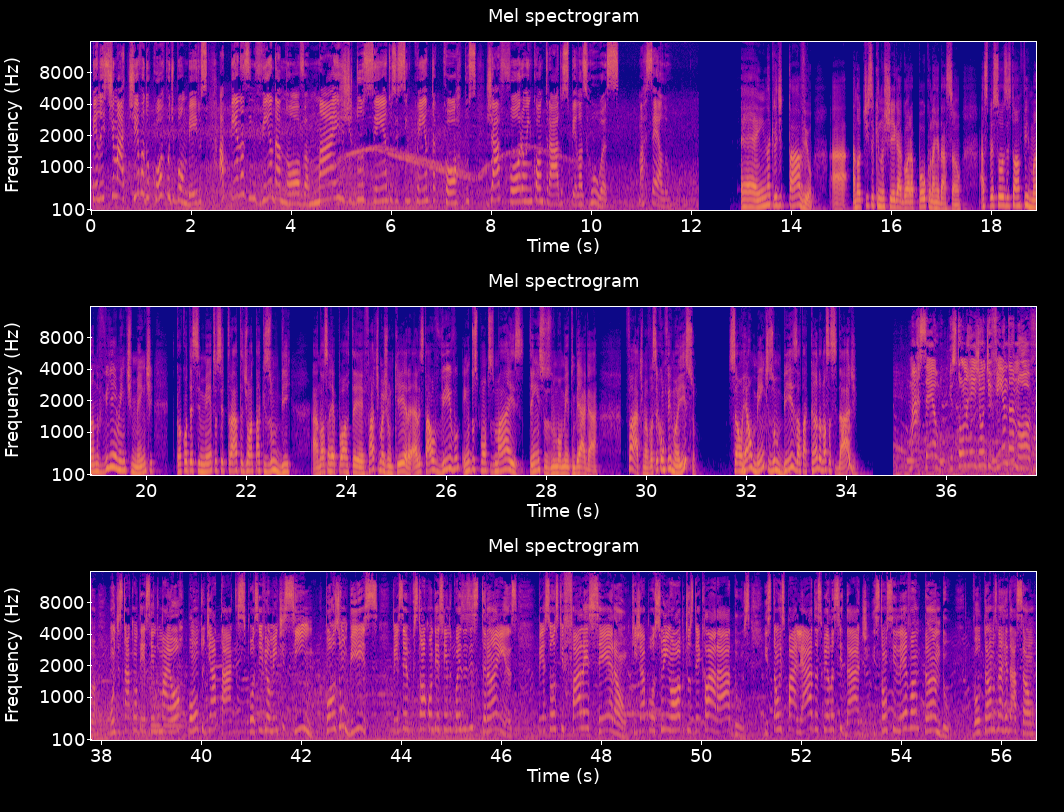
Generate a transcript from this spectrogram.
Pela estimativa do Corpo de Bombeiros, apenas em Venda Nova, mais de 250 corpos já foram encontrados pelas ruas. Marcelo. É inacreditável. A, a notícia que nos chega agora há pouco na redação. As pessoas estão afirmando veementemente que o acontecimento se trata de um ataque zumbi. A nossa repórter Fátima Junqueira, ela está ao vivo em um dos pontos mais tensos no momento em BH. Fátima, você confirma isso? São realmente zumbis atacando a nossa cidade? Marcelo, estou na região de Venda Nova, onde está acontecendo o maior ponto de ataques. Possivelmente sim, por zumbis. Percebo que estão acontecendo coisas estranhas. Pessoas que faleceram, que já possuem óbitos declarados, estão espalhadas pela cidade, estão se levantando. Voltamos na redação.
